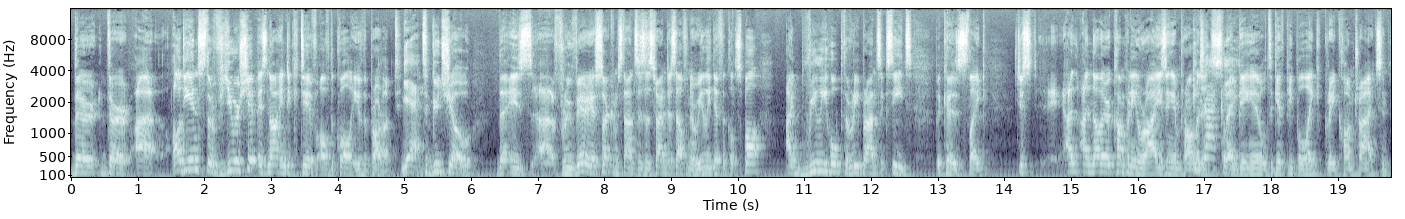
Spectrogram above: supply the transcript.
their their uh, audience, their viewership is not indicative of the quality of the product. Yeah. it's a good show that is uh, through various circumstances has found itself in a really difficult spot. I really hope the rebrand succeeds because like. Just a, another company rising in prominence Exactly. and being able to give people like great contracts and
